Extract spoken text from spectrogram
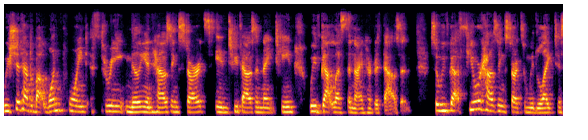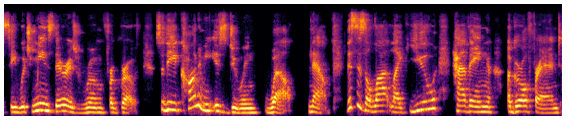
We should have about 1.3 million housing starts in 2019. We've got less than 900,000. So we've got fewer housing starts than we'd like to see, which means there is room for growth. So the economy is doing well. Now, this is a lot like you having a girlfriend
